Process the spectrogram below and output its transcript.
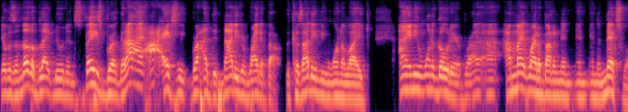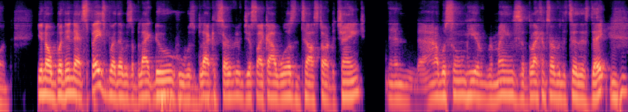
there was another black dude in space, bro, that I I actually, bro, I did not even write about because I didn't even want to like I didn't even want to go there, bro. I, I, I might write about it in, in, in the next one, you know. But in that space, bro, there was a black dude who was black conservative, just like I was until I started to change. And I would assume he remains a black conservative to this day, Mhm.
